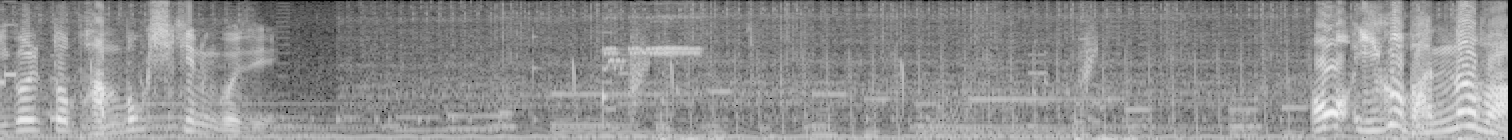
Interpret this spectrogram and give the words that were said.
이걸 또 반복시키는 거지 어? 이거 맞나봐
